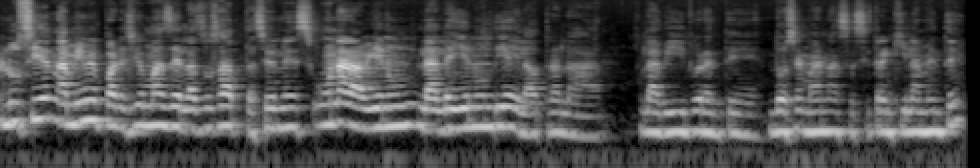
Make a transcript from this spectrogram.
Lucien, a mí me pareció más de las dos adaptaciones, una la vi en un, la leí en un día y la otra la, la vi durante dos semanas, así tranquilamente.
